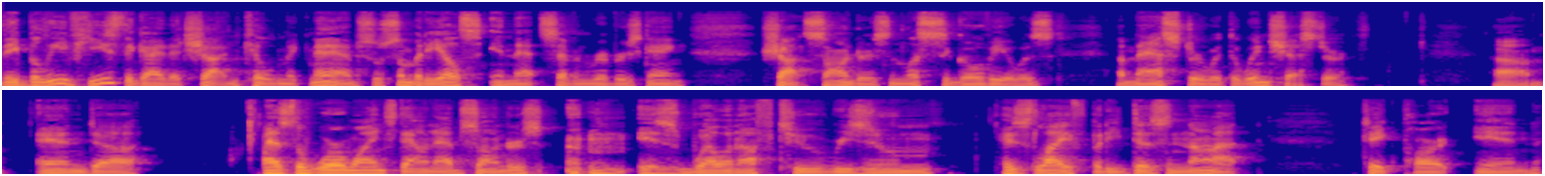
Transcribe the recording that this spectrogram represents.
They believe he's the guy that shot and killed McNabb, so somebody else in that Seven Rivers gang shot Saunders, unless Segovia was a master with the Winchester. Um, and uh, as the war winds down, Ab Saunders is well enough to resume his life, but he does not take part in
